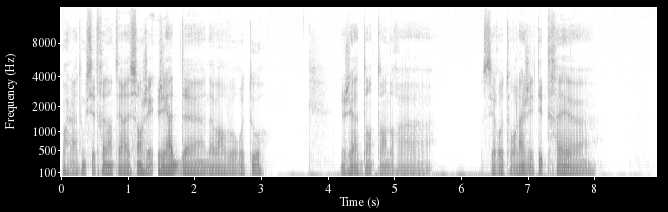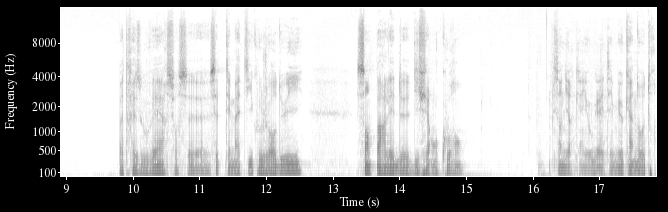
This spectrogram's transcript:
Voilà, donc c'est très intéressant. J'ai hâte d'avoir vos retours. J'ai hâte d'entendre euh, ces retours-là, j'ai été très, euh, très ouvert sur cette thématique aujourd'hui, sans parler de différents courants, sans dire qu'un yoga était mieux qu'un autre.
